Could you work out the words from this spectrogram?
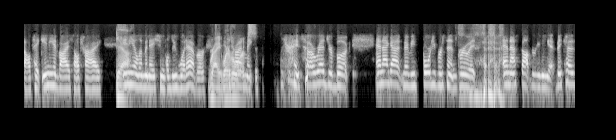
I'll take any advice, I'll try yeah. any elimination, I'll do whatever. Right, whatever to try works. to make this. Right. So I read your book and I got maybe 40% through it and I stopped reading it because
